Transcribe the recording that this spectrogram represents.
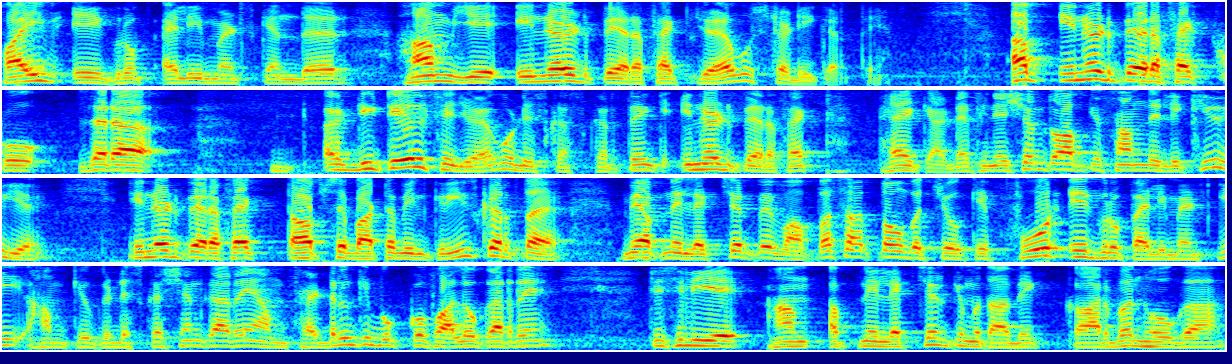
फाइव ए ग्रुप एलिमेंट्स के अंदर हम ये इनर्ड पेयर अफेक्ट जो है वो स्टडी करते हैं। अब इनर्ड पेयर अफेक्ट को ज़रा डिटेल से जो है वो डिस्कस करते हैं कि इनर्ड पेयर इफ़ेक्ट है क्या? डेफिनेशन तो आपके सामने लिखी हुई है। इनर्ड पेयर इफ़ेक्ट टॉप से बॉटम इंक्रीज करता है। मैं अपने लेक्चर पे वापस आता हूँ बच्चों के फोर ए ग्रुप एलिमेंट की। हम क्योंकि डिस्कशन कर रहे हैं, हम फेडरल की बुक को फॉलो कर रहे हैं। तो इसलिए हम अपने लेक्चर के मुताबिक कार्बन होगा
